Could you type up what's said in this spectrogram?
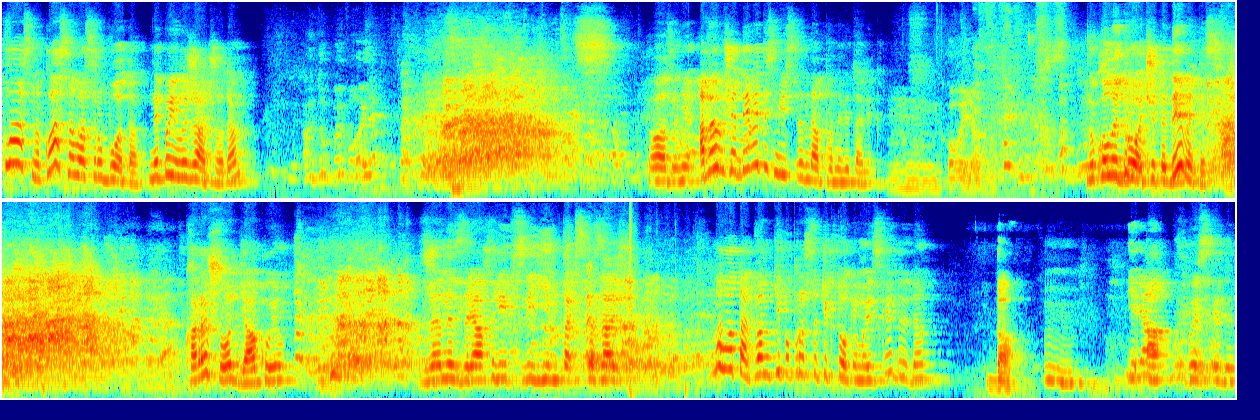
Класно, класна у вас робота. Не бий лежачого, так? Да? Класно, ні. А ви взагалі дивитесь мій стендап, пане Віталік? Коли як? Ну, коли дрочите, дивитесь? Хорошо, дякую. Вже не зря хліб свій їм, так сказати. Ну, отак, вам типу просто тіктоки мої скидують, да? Да. І, а, ви скидуєте.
